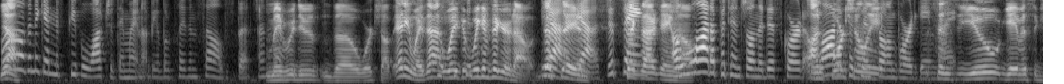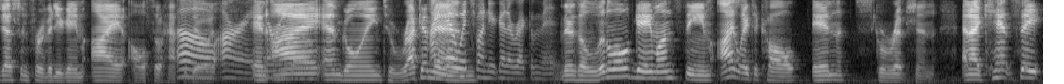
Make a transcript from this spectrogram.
Yeah. Well, then again, if people watch it, they might not be able to play themselves. But I don't Maybe know. we do the workshop. Anyway, that we can, we can figure it out. Just yeah, saying. yeah, just check saying. that game a out. lot of potential in the Discord. A lot of potential in board game Since night. you gave a suggestion for a video game, I also have to Oh, do it. Oh, all right, And I go. am going to recommend. I know which one you're gonna recommend. There's a little old game on Steam I like to call Inscription. And I can't say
